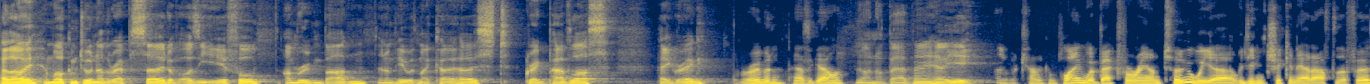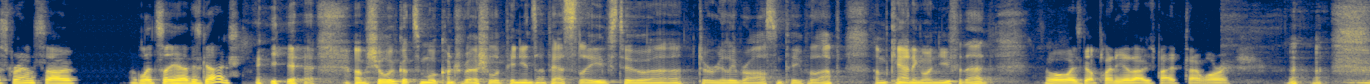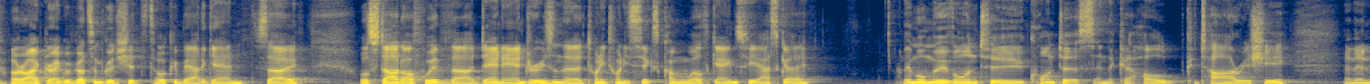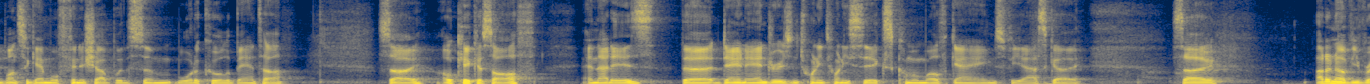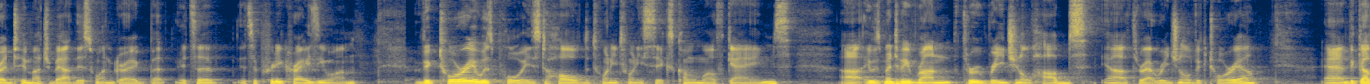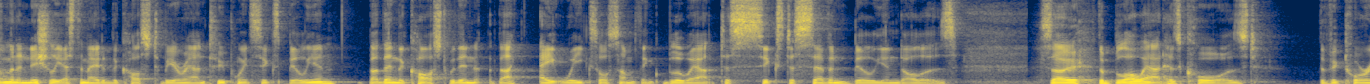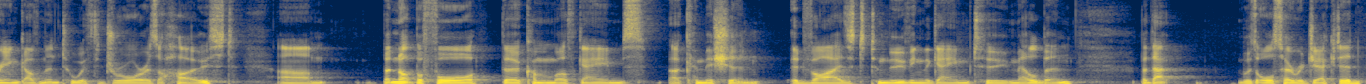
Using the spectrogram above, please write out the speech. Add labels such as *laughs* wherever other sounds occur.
Hello, and welcome to another episode of Aussie Earful. I'm Ruben Barton, and I'm here with my co host, Greg Pavlos. Hey, Greg. Ruben, how's it going? Oh, not bad, mate. How are you? I can't complain. We're back for round two. We uh, we didn't chicken out after the first round, so let's see how this goes. *laughs* yeah, I'm sure we've got some more controversial opinions up our sleeves to uh, to really rile some people up. I'm counting on you for that. Always got plenty of those, mate. Don't worry. *laughs* All right, Greg, we've got some good shit to talk about again. So we'll start off with uh, Dan Andrews and the 2026 Commonwealth Games fiasco. Then we'll move on to Qantas and the whole Qatar issue. And then once again, we'll finish up with some water cooler banter. So I'll kick us off, and that is the Dan Andrews in 2026 Commonwealth Games fiasco. So I don't know if you've read too much about this one, Greg, but it's a it's a pretty crazy one. Victoria was poised to hold the 2026 Commonwealth Games. Uh, it was meant to be run through regional hubs uh, throughout regional Victoria, and the government initially estimated the cost to be around 2.6 billion. But then the cost within about eight weeks or something blew out to six to seven billion dollars. So the blowout has caused the Victorian government to withdraw as a host, um, but not before the Commonwealth Games uh, Commission advised to moving the game to Melbourne. But that was also rejected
